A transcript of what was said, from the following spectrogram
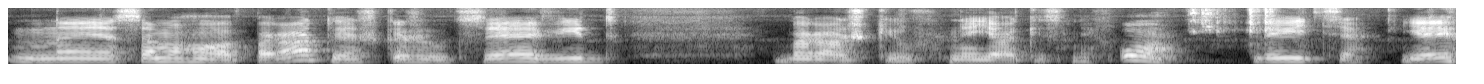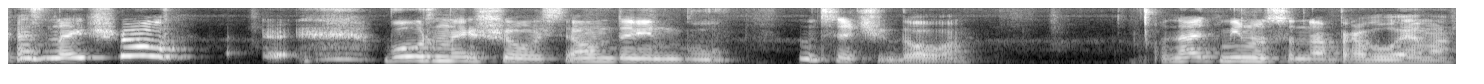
не самого апарату, я ж кажу, це від барашків неякісних. О, дивіться, я його знайшов. Бог знайшовся, он де він був. Ну, це чудово. Навіть мінус одна проблема.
